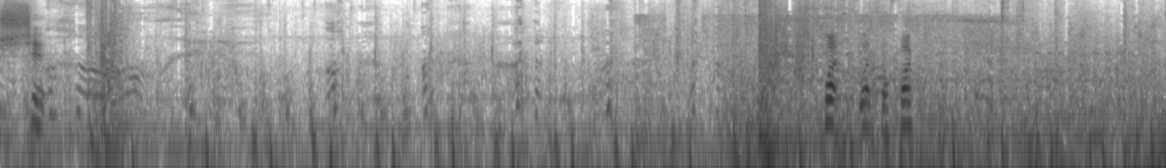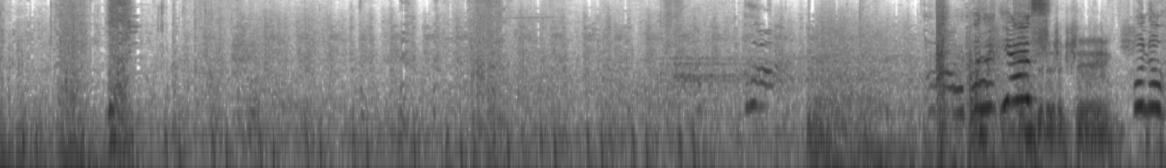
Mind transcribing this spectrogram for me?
shit. What? What the fuck? Oh. Yes! Oh no!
